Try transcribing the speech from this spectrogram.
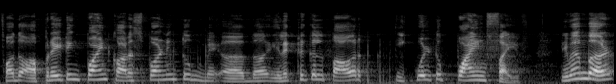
for the operating point corresponding to uh, the electrical power equal to 0.5. Remember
